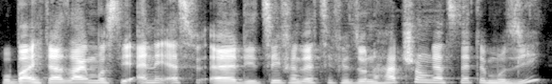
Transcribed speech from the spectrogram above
Wobei ich da sagen muss, die NES, äh, die C64-Version hat schon ganz nette Musik.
